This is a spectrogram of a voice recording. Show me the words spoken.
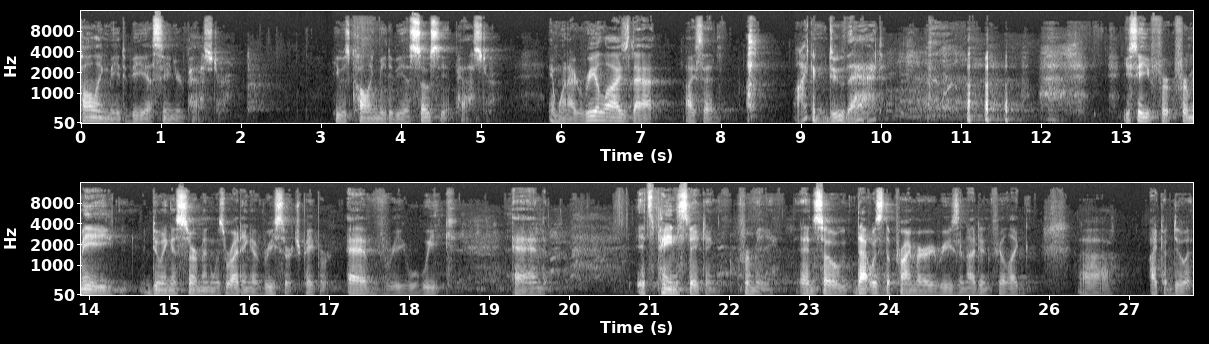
calling me to be a senior pastor, He was calling me to be associate pastor. And when I realized that, I said, I can do that. you see, for, for me, doing a sermon was writing a research paper every week. And it's painstaking for me. And so that was the primary reason I didn't feel like uh, I could do it.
